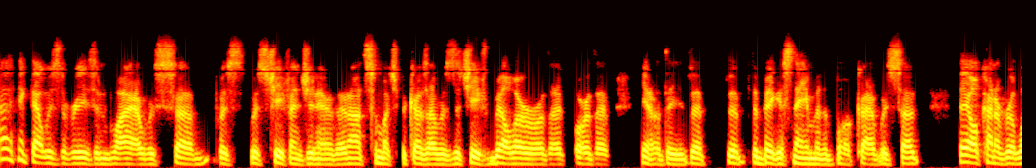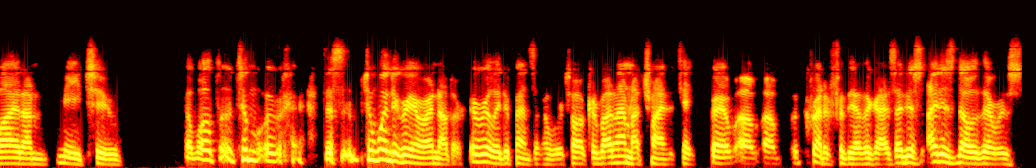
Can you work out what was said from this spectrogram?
I think that was the reason why I was um, was was chief engineer there, not so much because I was the chief biller or the or the you know the the the, the biggest name in the book. I was uh, they all kind of relied on me to well to, to, this, to one degree or another. It really depends on who we're talking about, and I'm not trying to take uh, uh, uh credit for the other guys. I just I just know there was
